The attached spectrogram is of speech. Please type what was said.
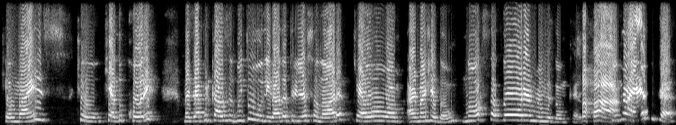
Que eu mais. Que, eu, que é do Core, mas é por causa muito ligado à trilha sonora, que é o Armagedon. Nossa, adoro Armagedon, cara. Tinha uma época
